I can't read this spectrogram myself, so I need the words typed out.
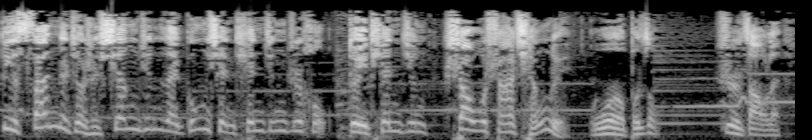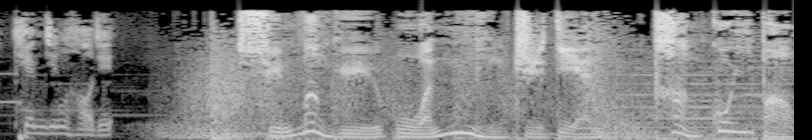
第三呢，就是湘军在攻陷天津之后，对天津烧杀抢掠，无恶不作，制造了天津浩劫。寻梦于文明之巅，探瑰宝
